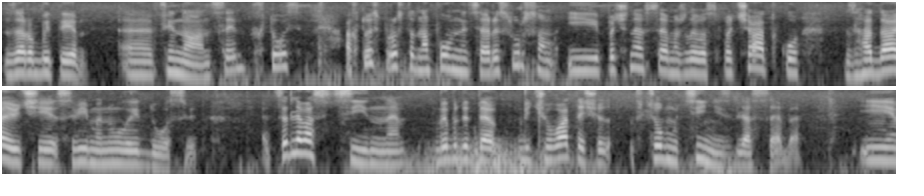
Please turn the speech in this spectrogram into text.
заробити е, фінанси хтось, а хтось просто наповниться ресурсом і почне все, можливо, спочатку, згадаючи свій минулий досвід. Це для вас цінне. Ви будете відчувати, що в цьому цінність для себе. І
